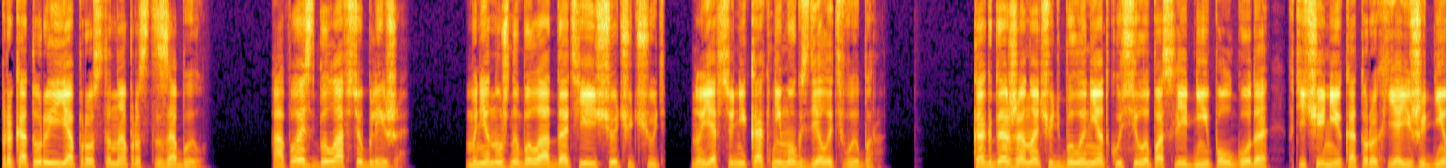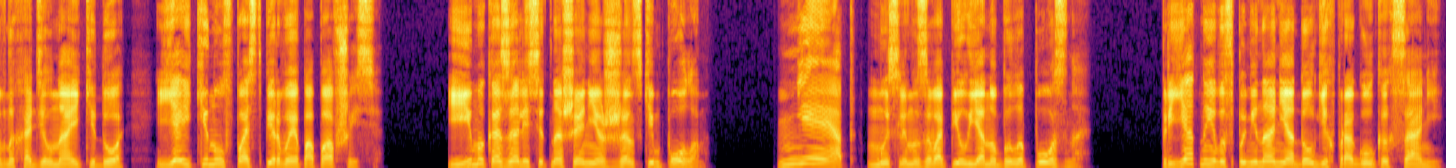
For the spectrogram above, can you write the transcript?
про которые я просто-напросто забыл. А пасть была все ближе. Мне нужно было отдать ей еще чуть-чуть, но я все никак не мог сделать выбор. Когда же она чуть было не откусила последние полгода, в течение которых я ежедневно ходил на айкидо, я и кинул в пасть первое попавшееся. И им оказались отношения с женским полом. «Нет!» — мысленно завопил я, но было поздно. Приятные воспоминания о долгих прогулках с Аней,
